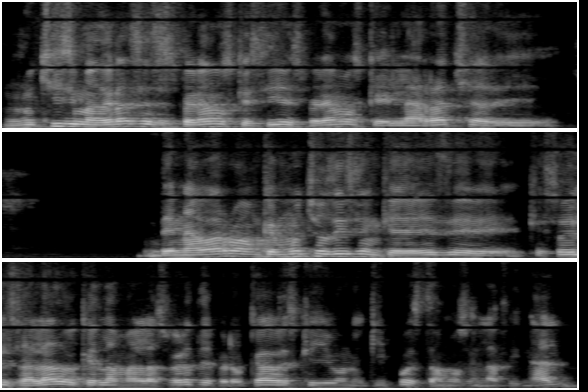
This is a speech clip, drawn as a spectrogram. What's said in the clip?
Muchísimas gracias, esperamos que sí, esperamos que la racha de, de Navarro, aunque muchos dicen que es de, que soy el salado, que es la mala suerte, pero cada vez que llega un equipo estamos en la final,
